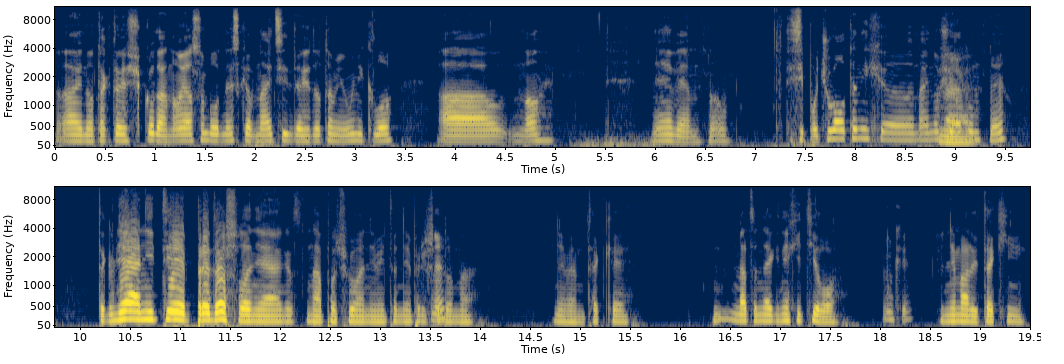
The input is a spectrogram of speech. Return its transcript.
Aj no, tak to je škoda. No ja som bol dneska v Night City, takže toto mi uniklo. A no, neviem, no. Ty si počúval ten ich uh, najnovší Ne. album, ne? Tak mne ani tie predošle nejak na počúvanie mi to neprišlo Ne? doma. Neviem, také... Ma to nejak nechytilo. OK. Že nemali taký,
